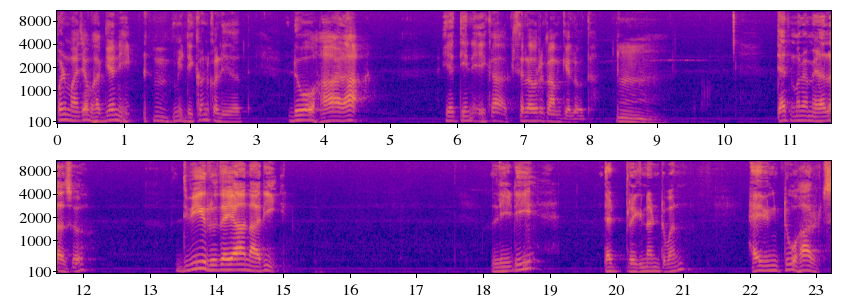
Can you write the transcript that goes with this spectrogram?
पण माझ्या भाग्याने. मी डेकन कॉलेजात डोहाळा या तीन एका अक्षरावर काम केलं होतं. त्यात मला मिळालं असं द्विहृदया नारी lady that pregnant one having two hearts.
